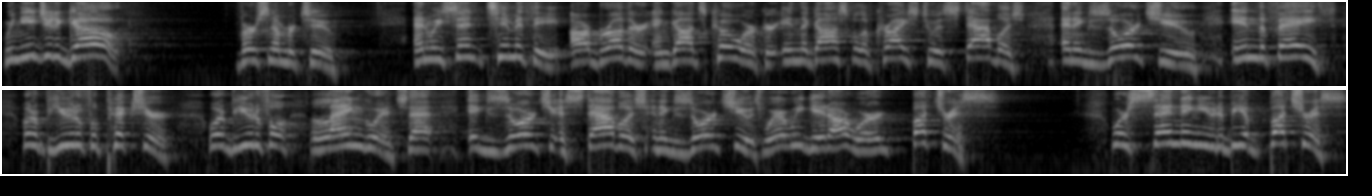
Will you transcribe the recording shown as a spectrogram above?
we need you to go. Verse number two. And we sent Timothy, our brother and God's co worker in the gospel of Christ, to establish and exhort you in the faith. What a beautiful picture. What a beautiful language that exhorts you, establish and exhort you. It's where we get our word buttress. We're sending you to be a buttress,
